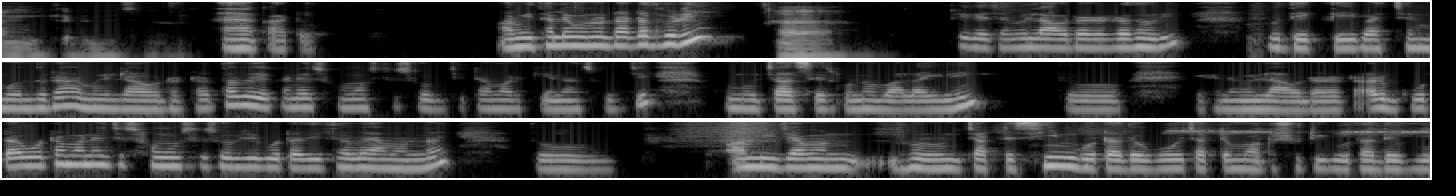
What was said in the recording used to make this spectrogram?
আমি কেটে নিচ্ছি। হ্যাঁ কাটো। আমি তাহলে অন্য ডাঁটা ধরি? হ্যাঁ। ঠিক আছে আমি লাউ ডাঁটাটা ধরি। তো দেখতেই পাচ্ছেন বন্ধুরা আমি লাউ ডাঁটা তবে এখানে সমস্ত সবজিটা আমার কেনা সবজি কোনো চাষের কোনো বালাই নেই। তো এখানে আমি লাউ ডাঁটা আর গোটা গোটা মানে যে সমস্ত সবজি গোটা দিতে হবে এমন নয়। তো আমি যেমন ধরুন চারটে সিম গোটা দেবো চারটে মটরশুঁটি গোটা দেবো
